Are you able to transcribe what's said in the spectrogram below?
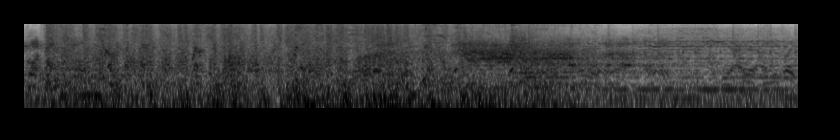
con Yeah, yeah, I just like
